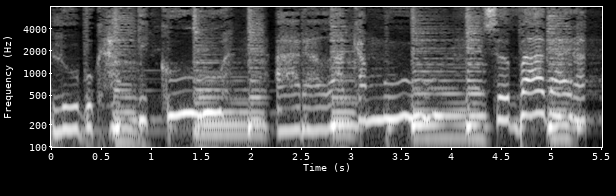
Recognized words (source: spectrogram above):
lubuk hatiku adalah kamu sebagai ratu.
